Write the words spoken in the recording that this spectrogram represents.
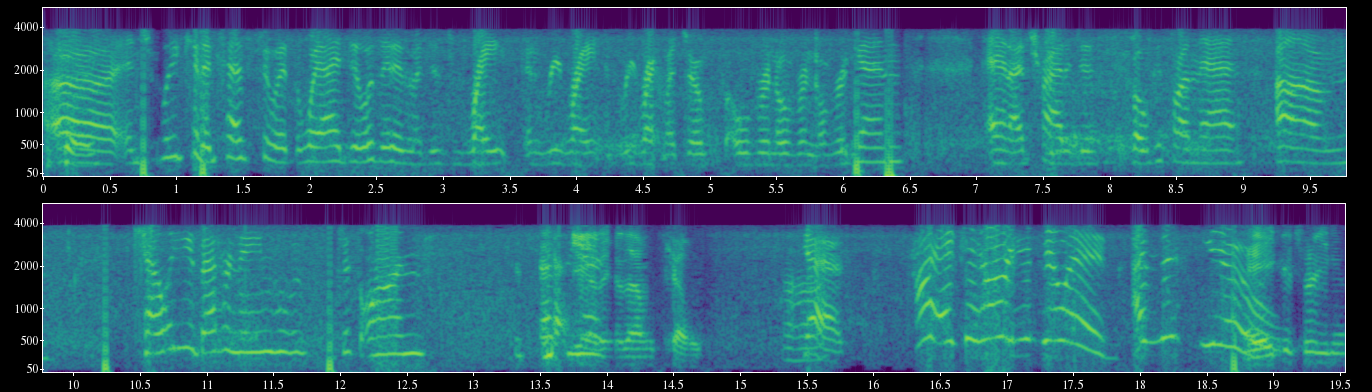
Okay. Uh, and Julie can attest to it. The way I deal with it is I just write and rewrite and rewrite my jokes over and over and over again, and I try to just focus on that. Um, Kelly, is that her name? Who was just on? Discussing Yeah, it? that was Kelly. Uh-huh. Yes. Hi, AJ. How are you doing? I miss you. Hey, Katrina.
